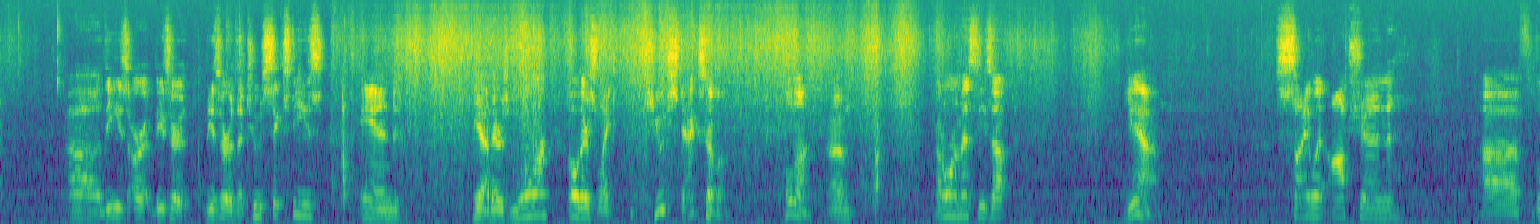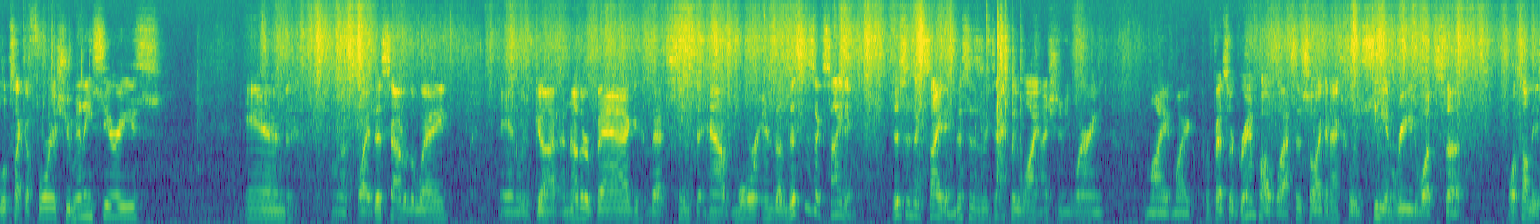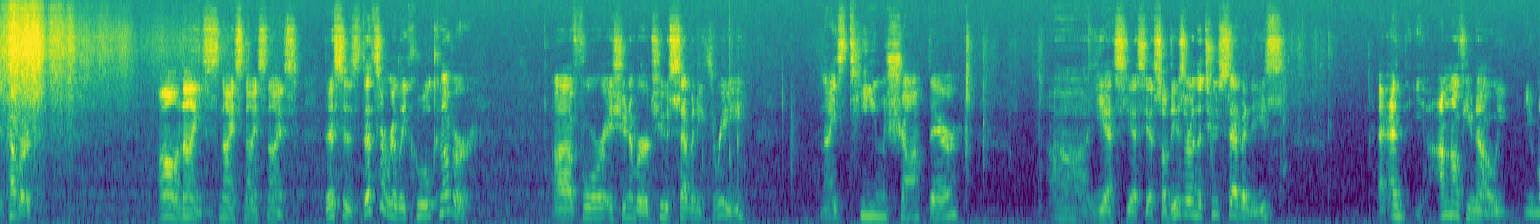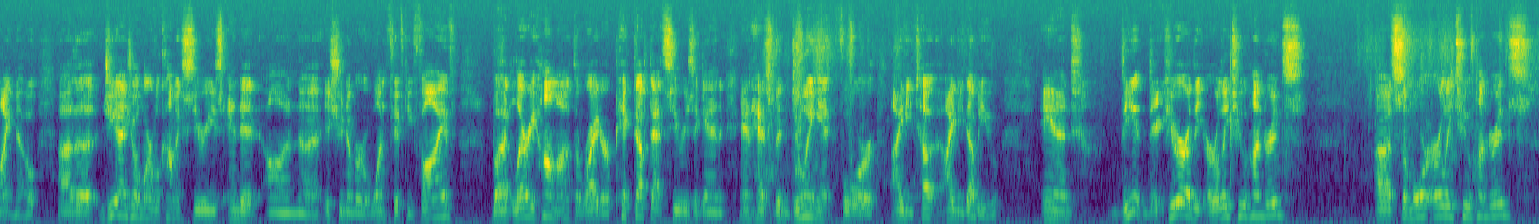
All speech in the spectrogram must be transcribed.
uh, these are these are these are the 260s, and yeah, there's more. Oh, there's like huge stacks of them. Hold on. Um, I don't want to mess these up. Yeah. Silent option. Uh, looks like a four issue mini series. And I'm going to slide this out of the way. And we've got another bag that seems to have more in them. This is exciting. This is exciting. This is exactly why I should be wearing my, my Professor Grandpa glasses so I can actually see and read what's, uh, what's on these covers. Oh, nice, nice, nice, nice. This is that's a really cool cover uh, for issue number 273. Nice team shot there. Ah, yes, yes, yes. So these are in the 270s. And I don't know if you know, you might know, uh, the G.I. Joe Marvel Comics series ended on uh, issue number 155. But Larry Hama, the writer, picked up that series again and has been doing it for ID, IDW. And the, the, here are the early 200s, uh, some more early 200s,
